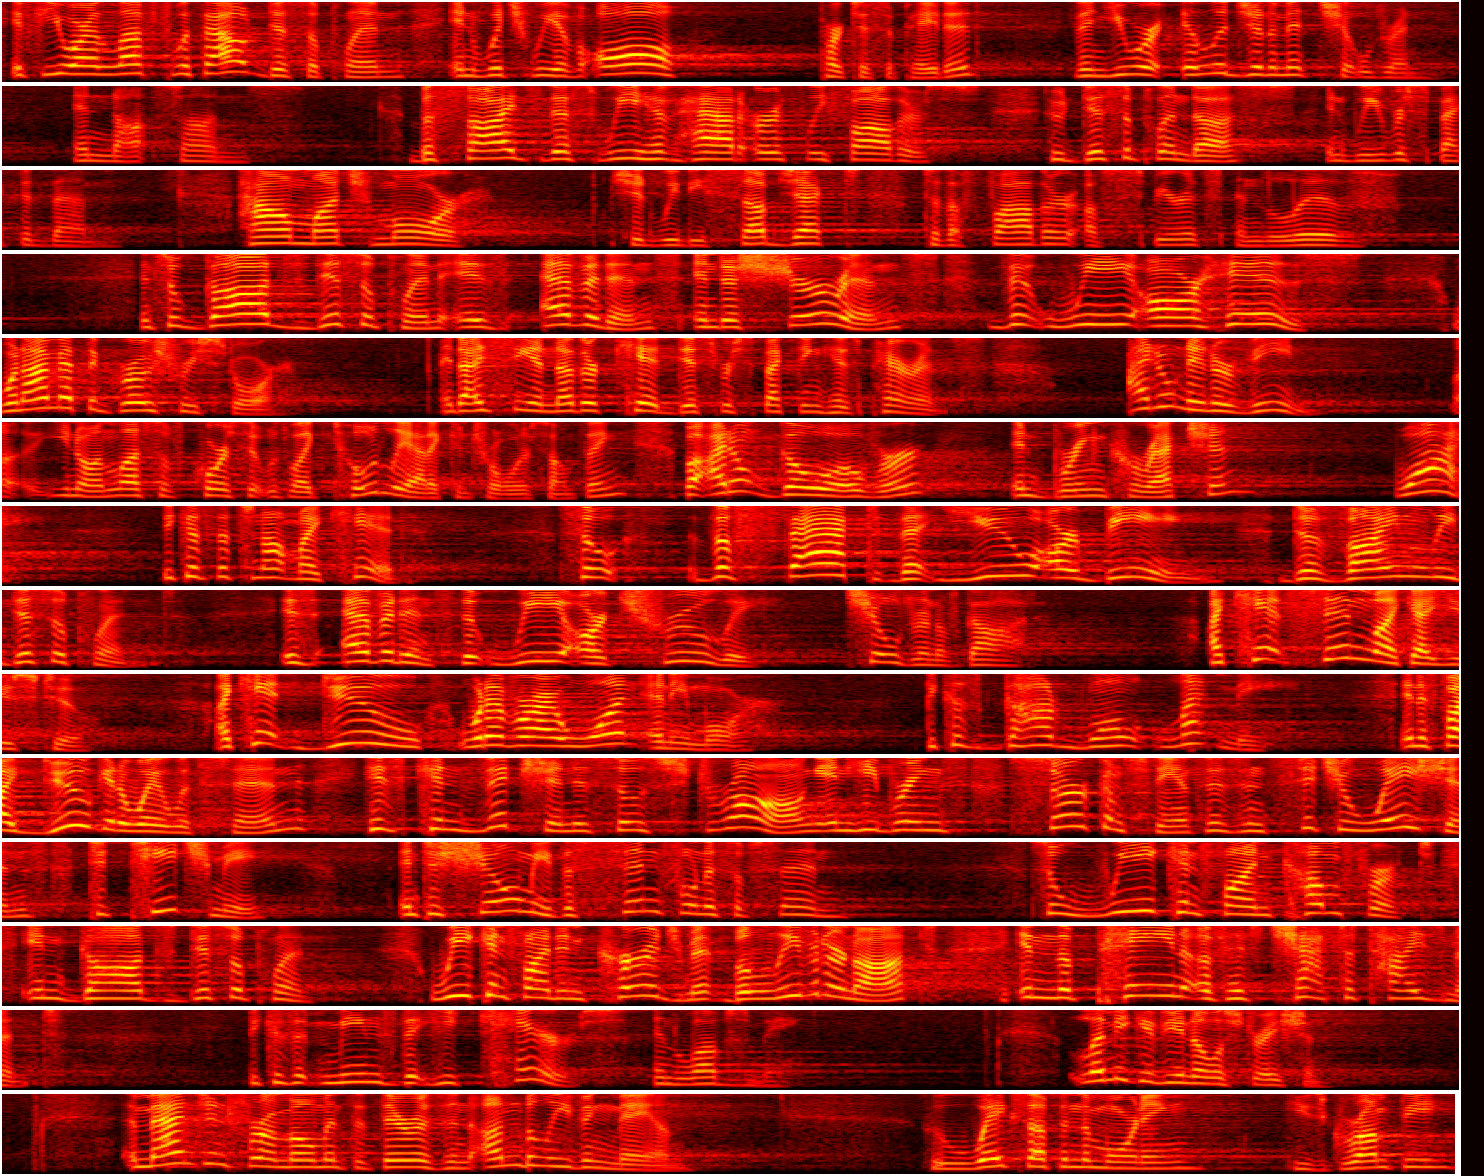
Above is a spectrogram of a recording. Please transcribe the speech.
If you are left without discipline, in which we have all participated, then you are illegitimate children and not sons. Besides this, we have had earthly fathers who disciplined us, and we respected them. How much more should we be subject to the Father of spirits and live? And so, God's discipline is evidence and assurance that we are His. When I'm at the grocery store and I see another kid disrespecting his parents, I don't intervene. Uh, you know, unless, of course, it was like totally out of control or something. But I don't go over and bring correction. Why? Because that's not my kid. So the fact that you are being divinely disciplined is evidence that we are truly children of God. I can't sin like I used to. I can't do whatever I want anymore because God won't let me. And if I do get away with sin, his conviction is so strong and he brings circumstances and situations to teach me and to show me the sinfulness of sin. So we can find comfort in God's discipline. We can find encouragement, believe it or not, in the pain of his chastisement because it means that he cares and loves me. Let me give you an illustration. Imagine for a moment that there is an unbelieving man who wakes up in the morning, he's grumpy,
